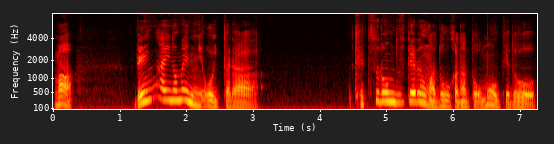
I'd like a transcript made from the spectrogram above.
まあ、恋愛の面においたら、結論付けるのはどうかなと思うけど、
